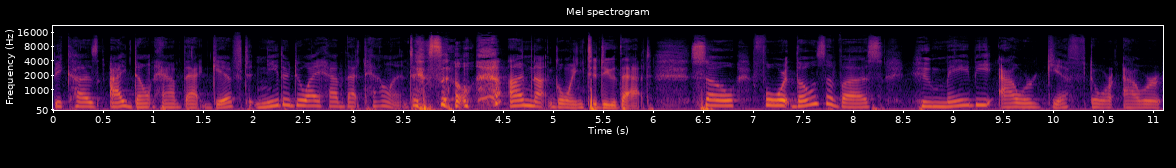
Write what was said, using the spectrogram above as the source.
because I don't have that gift, neither do I have that talent. So I'm not going to do that. So, for those of us who maybe our gift or our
